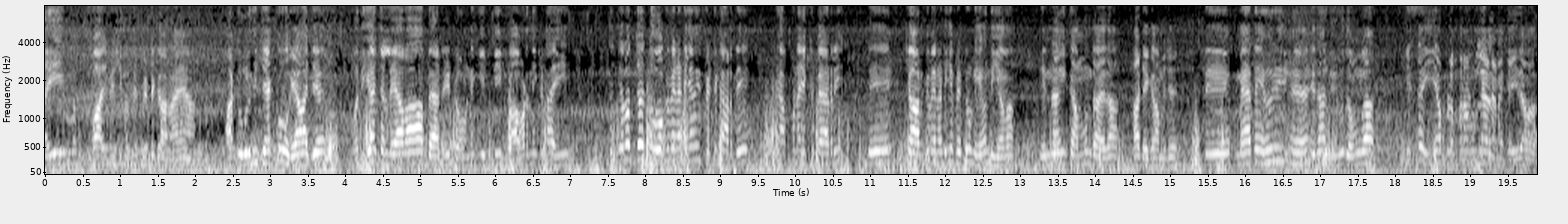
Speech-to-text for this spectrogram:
ਅਸੀਂ ਵਾਸ਼ ਮਸ਼ੀਨ ਉੱਤੇ ਫਿੱਟ ਕਰ ਆਏ ਆ ਆ ਟੂਲ ਵੀ ਚੈੱਕ ਹੋ ਗਿਆ ਅੱਜ। ਵਧੀਆ ਚੱਲਿਆ ਵਾ ਬੈਟਰੀ ਡਾਊਨ ਨਹੀਂ ਕੀਤੀ ਪਾਵਰ ਨਹੀਂ ਘਟਾਈ। ਤੇ ਚਲੋ ਜੇ ਦੋ ਕਵੈਨਟੀਆਂ ਵੀ ਫਿੱਟ ਕਰਦੇ ਤੇ ਆਪਣਾ ਇੱਕ ਬੈਟਰੀ ਤੇ ਚਾਰ ਕਵੈਨਟੀਆਂ ਫਿੱਟ ਹੋਣੀਆਂ ਹੁੰਦੀਆਂ ਵਾ। ਇੰਨਾ ਕੀ ਕੰਮ ਹੁੰਦਾ ਇਹਦਾ, ਸਾਡੇ ਕੰਮ 'ਚ। ਤੇ ਮੈਂ ਤਾਂ ਇਹੋ ਹੀ ਇਹਦਾ ਰਿਵਿਊ ਦਊਂਗਾ ਕਿ ਸਹੀ ਆ ਪਲੰਬਰਾਂ ਨੂੰ ਲੈ ਲੈਣਾ ਚਾਹੀਦਾ ਵਾ।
